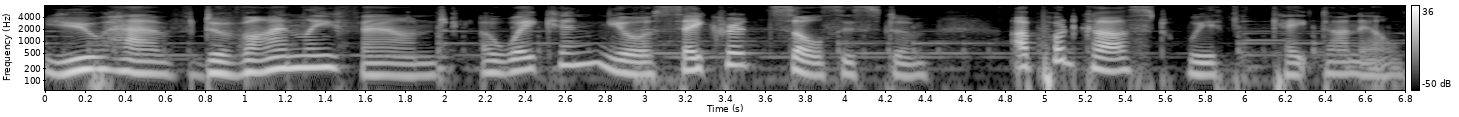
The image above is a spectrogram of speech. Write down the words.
You have divinely found Awaken Your Sacred Soul System, a podcast with Kate Darnell.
